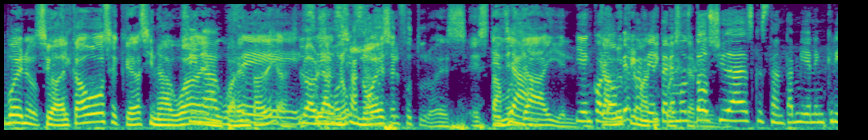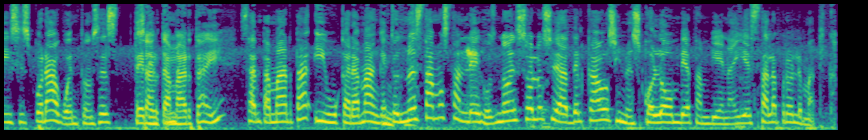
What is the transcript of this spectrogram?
Bueno, Ciudad del Cabo se queda sin agua Sin en agua. 40 Sí, días. Lo hablamos no, es el futuro, es estamos Ya. ya, ahí. El Y en Colombia también tenemos dos ciudades que están también en crisis por agua. Entonces, tenemos- Santa Marta ahí. Santa Marta y Bucaramanga. Entonces, no estamos tan lejos. No es solo Ciudad del Cabo, sino es Colombia también. Ahí está la problemática.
